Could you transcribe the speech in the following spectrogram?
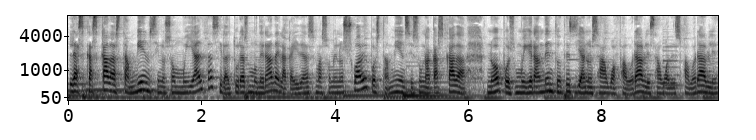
las cascadas también si no son muy altas, si la altura es moderada y la caída es más o menos suave, pues también si es una cascada ¿no? pues muy grande, entonces ya no es agua favorable, es agua desfavorable.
